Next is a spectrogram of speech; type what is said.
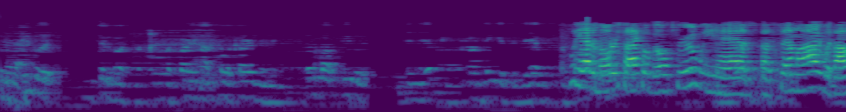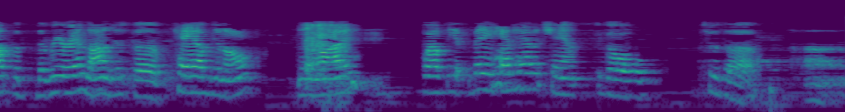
but, uh, people that you said about uh, a party not full of cars, and what about people that we had a motorcycle go through. We had a semi without the, the rear end on, just the cab, you know, in line. Well, the, they had had a chance to go to the, uh,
